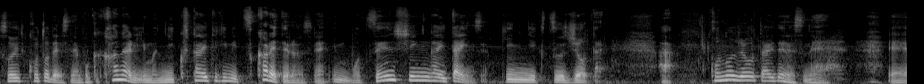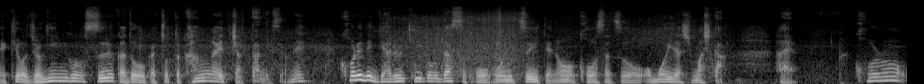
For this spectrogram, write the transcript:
そういうことでですね、僕かなり今肉体的に疲れてるんですね。今もう全身が痛いんですよ。筋肉痛状態。はい。この状態でですね、えー、今日ジョギングをするかどうかちょっと考えちゃったんですよね。これでやる気を出す方法についての考察を思い出しました。はい。この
